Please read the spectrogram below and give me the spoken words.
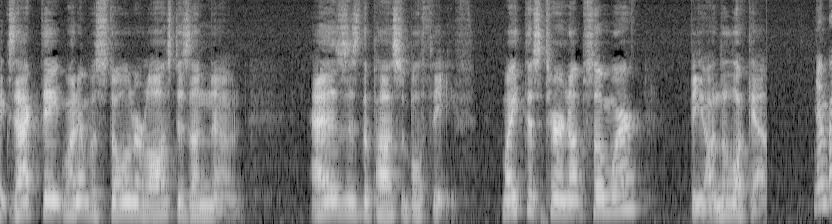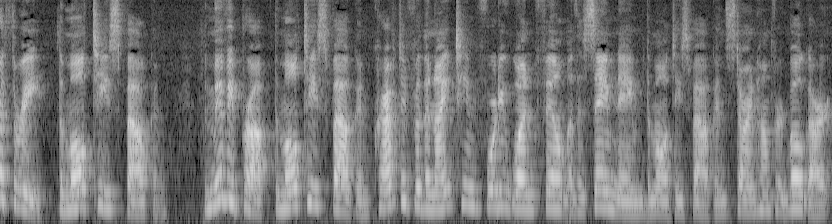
Exact date when it was stolen or lost is unknown, as is the possible thief. Might this turn up somewhere? Be on the lookout. Number 3. The Maltese Falcon. The movie prop, The Maltese Falcon, crafted for the 1941 film of the same name, The Maltese Falcon, starring Humphrey Bogart,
